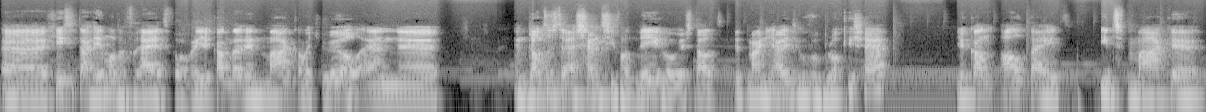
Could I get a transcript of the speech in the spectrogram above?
uh, geeft het daar helemaal de vrijheid voor. En je kan daarin maken wat je wil. En, uh, en dat is de essentie van Lego, is dat het maakt niet uit hoeveel blokjes je hebt. Je kan altijd iets maken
